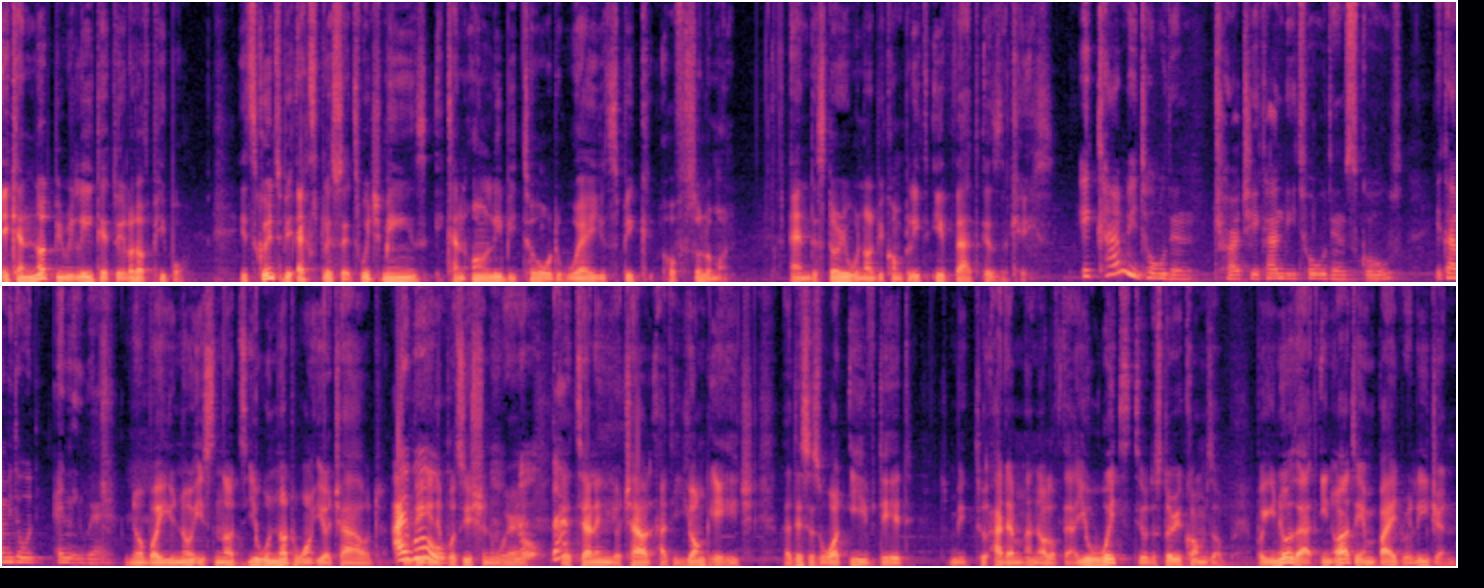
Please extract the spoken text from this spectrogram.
It cannot be related to a lot of people. It's going to be explicit, which means it can only be told where you speak of Solomon. And the story will not be complete if that is the case. It can be told in church, it can be told in schools, it can be told anywhere. No, but you know it's not. You will not want your child to I be in a position where No, that- they're telling your child at a young age that this is what Eve did to to Adam and all of that. You wait till the story comes up, but you know that in order to imbibe religion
